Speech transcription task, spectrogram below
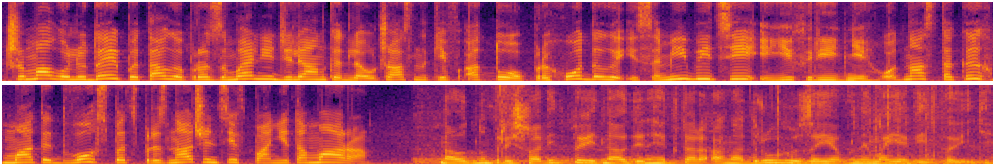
Чимало людей питали про земельні ділянки для учасників АТО. Приходили і самі бійці, і їх рідні. Одна з таких – мати двох спецпризначенців пані Тамара. На одну прийшла відповідь на один гектар, а на другу заяву немає відповіді.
